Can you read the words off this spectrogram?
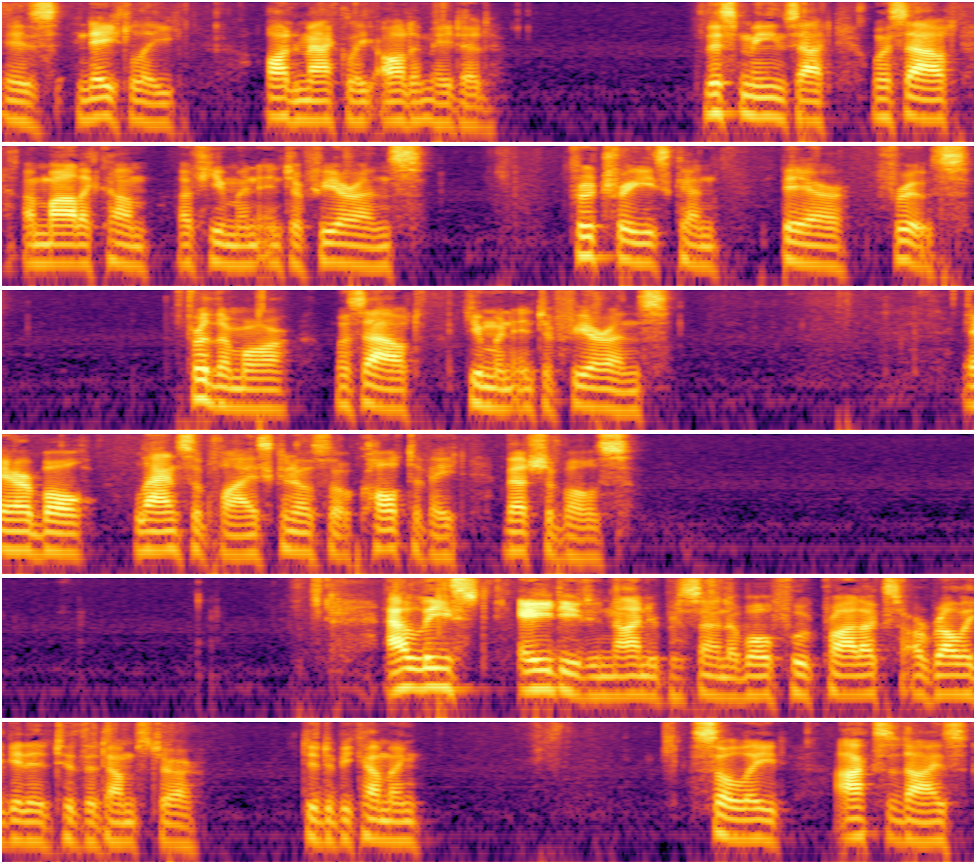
is innately automatically automated. This means that without a modicum of human interference, fruit trees can bear fruits. Furthermore, without human interference, arable land supplies can also cultivate vegetables. At least 80 to 90% of all food products are relegated to the dumpster due to becoming sullied, oxidized,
